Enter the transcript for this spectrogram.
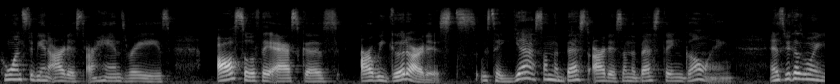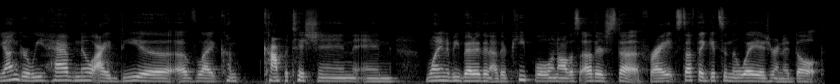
"Who wants to be an artist?" Our hands raised. Also, if they ask us, "Are we good artists?" We say, "Yes, I'm the best artist. I'm the best thing going." And it's because when we're younger, we have no idea of like com- competition and wanting to be better than other people and all this other stuff, right? Stuff that gets in the way as you're an adult.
